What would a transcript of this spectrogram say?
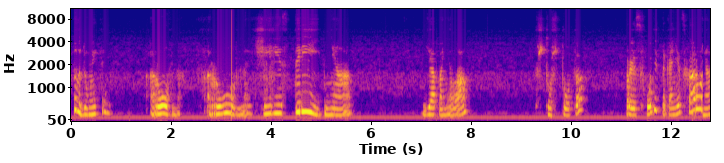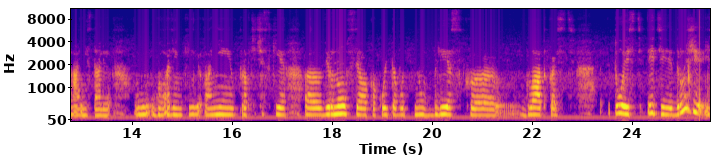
Что вы думаете? Ровно, ровно через три дня я поняла, что что-то происходит, наконец, хорошее. Они стали гладенькие, они практически э, вернулся какой-то вот, ну, блеск, э, гладкость. То есть эти дрожжи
